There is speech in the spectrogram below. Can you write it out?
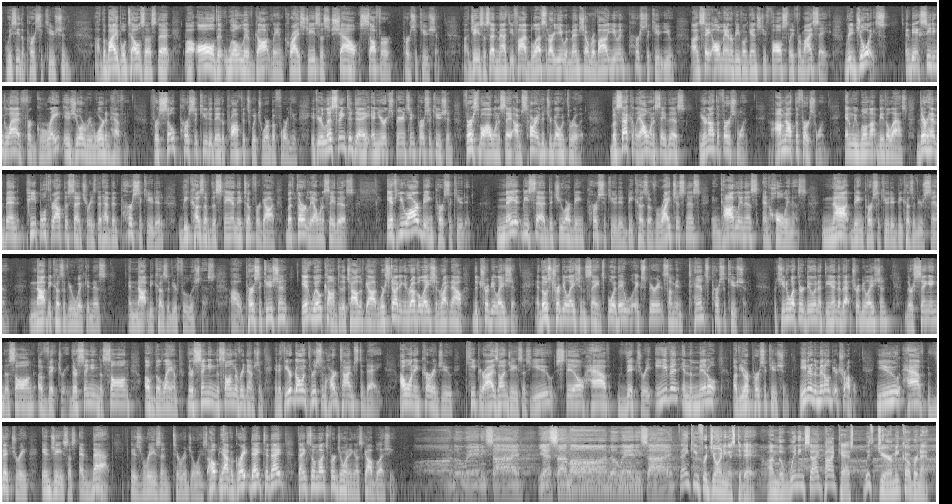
we see the persecution. Uh, the Bible tells us that uh, all that will live godly in Christ Jesus shall suffer persecution. Uh, Jesus said in Matthew 5, Blessed are you when men shall revile you and persecute you, uh, and say all manner of evil against you falsely for my sake. Rejoice and be exceeding glad, for great is your reward in heaven. For so persecuted they the prophets which were before you. If you're listening today and you're experiencing persecution, first of all, I want to say, I'm sorry that you're going through it. But secondly, I want to say this you're not the first one. I'm not the first one, and we will not be the last. There have been people throughout the centuries that have been persecuted because of the stand they took for God. But thirdly, I want to say this if you are being persecuted, may it be said that you are being persecuted because of righteousness and godliness and holiness, not being persecuted because of your sin, not because of your wickedness, and not because of your foolishness. Uh, persecution, it will come to the child of God. We're studying in Revelation right now the tribulation. And those tribulation saints, boy, they will experience some intense persecution. But you know what they're doing at the end of that tribulation? They're singing the song of victory. They're singing the song of the Lamb. They're singing the song of redemption. And if you're going through some hard times today, I want to encourage you keep your eyes on Jesus. You still have victory, even in the middle of your persecution, even in the middle of your trouble. You have victory in Jesus, and that is reason to rejoice. I hope you have a great day today. Thanks so much for joining us. God bless you. On the winning side. Yes, I'm on the winning side. Thank you for joining us today on the Winning Side podcast with Jeremy Coburnett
